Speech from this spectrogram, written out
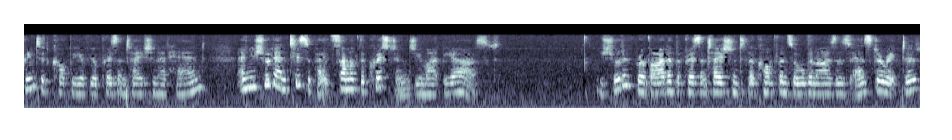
printed copy of your presentation at hand and you should anticipate some of the questions you might be asked. You should have provided the presentation to the conference organisers as directed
